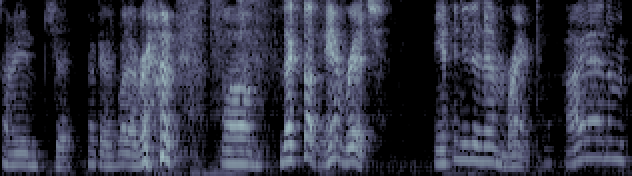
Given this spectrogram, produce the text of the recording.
I mean, shit. Okay, whatever. um, next up, Ant Rich. Anthony didn't have him ranked. I had him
